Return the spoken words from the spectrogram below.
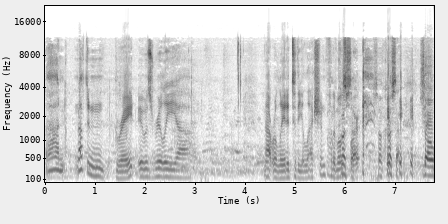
Uh, n- nothing great. It was really uh, not related to the election for the most part. not. So of course not. So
